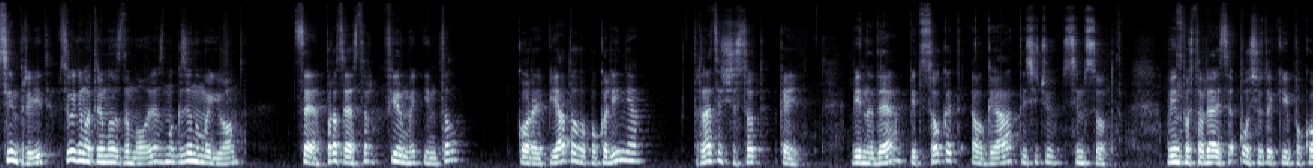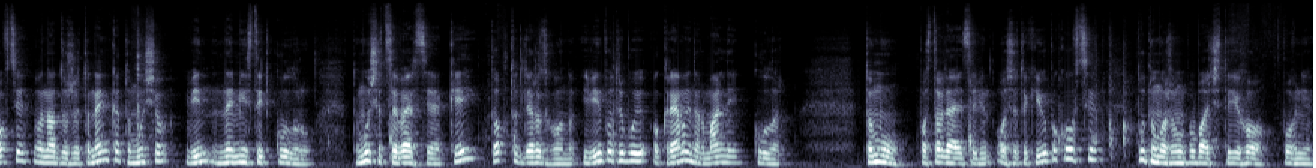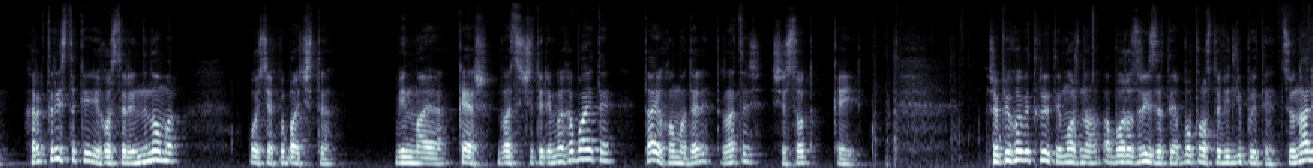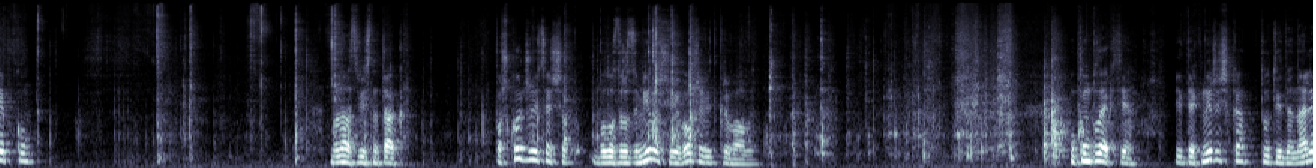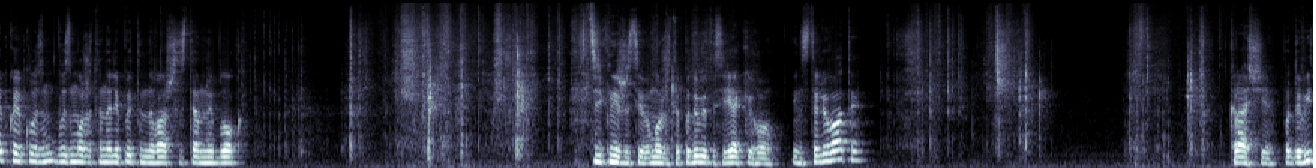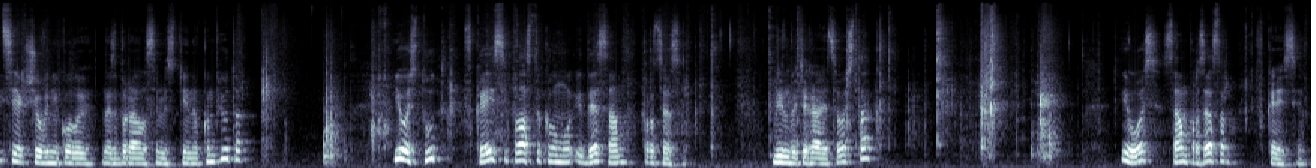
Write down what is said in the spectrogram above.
Всім привіт! Сьогодні ми отримали замовлення з магазину Moyo. Це процесор фірми Intel Core 5 покоління 13600K. Він йде під сокет LGA 1700. Він поставляється ось у такій упаковці. Вона дуже тоненька, тому що він не містить кулеру. Тому що це версія K, тобто для розгону, і він потребує окремий нормальний кулер. Тому поставляється він ось у такій упаковці. Тут ми можемо побачити його повні характеристики, його серійний номер. Ось як ви бачите, він має кеш 24 МБ та його модель 13600K. Щоб його відкрити, можна або розрізати, або просто відліпити цю наліпку. Вона, звісно, так пошкоджується, щоб було зрозуміло, що його вже відкривали. У комплекті йде книжечка, тут йде наліпка, яку ви зможете наліпити на ваш системний блок. В цій книжці ви можете подивитися, як його інсталювати. Краще подивіться, якщо ви ніколи не збирали самостійно комп'ютер. І ось тут, в кейсі пластиковому, іде сам процесор. Він витягається ось так. І ось сам процесор в кейсі.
